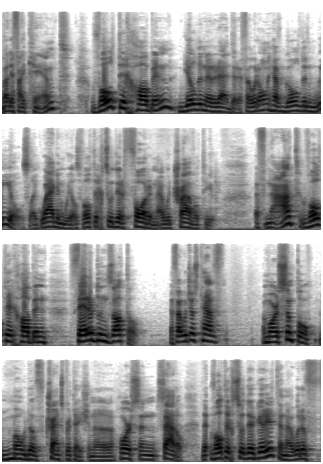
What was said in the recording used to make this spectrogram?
but if I can't, wollte ich haben gildene Räder. If I would only have golden wheels, like wagon wheels, wollte ich zu dir fahren. I would travel to you. If not, wollte ich haben Pferd und If I would just have a more simple mode of transportation, a horse and saddle, that wollte ich zu dir geritten, I would have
